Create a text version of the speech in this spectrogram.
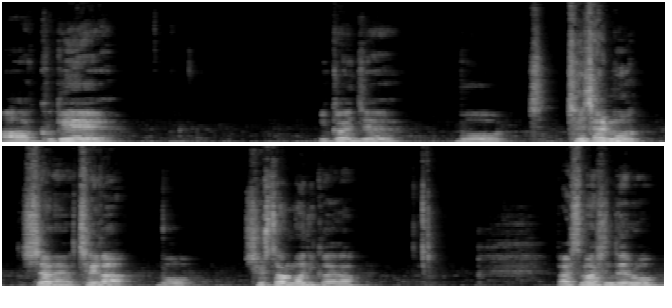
아, 그게, 그러니까 이제, 뭐, 제- 제 잘못 이잖아요. 제가 뭐, 실수한 거니까요. 말씀하신 대로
